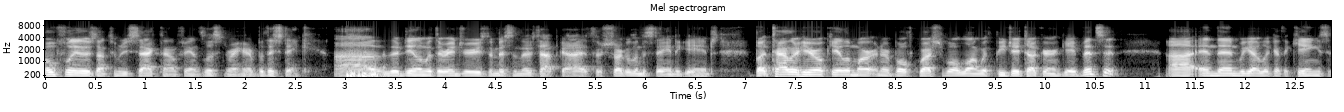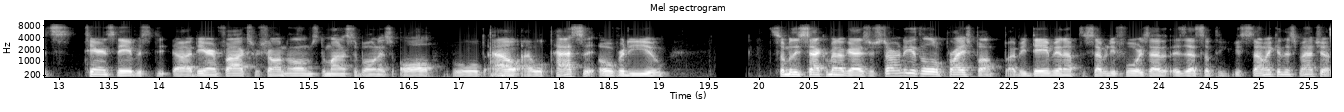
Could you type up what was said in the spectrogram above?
Hopefully, there's not too many Sacktown fans listening right here, but they stink. Uh, they're dealing with their injuries. They're missing their top guys. They're struggling to stay into games. But Tyler Herro, Caleb Martin are both questionable, along with PJ Tucker and Gabe Vincent. Uh, and then we got to look at the Kings. It's Terrence Davis, uh, De'Aaron Fox, Richaun Holmes, Domantas Sabonis all ruled out. I will pass it over to you some of these Sacramento guys are starting to get a little price bump. I mean, Davion up to 74. Is that is that something you can stomach in this matchup?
